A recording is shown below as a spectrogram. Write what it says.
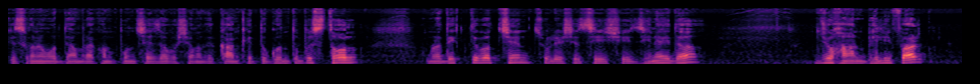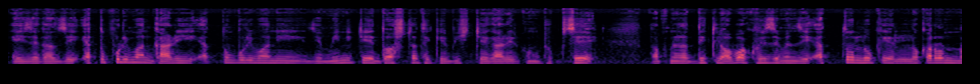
কিছুক্ষণের মধ্যে আমরা এখন পৌঁছে যাব সে আমাদের কাঙ্ক্ষিত গন্তব্যস্থল। আমরা দেখতে পাচ্ছেন, চলে এসেছি সেই ঝিনাইদহ। জোহান ভ্যালি পার্ক, এই জায়গা যে এত পরিমাণ গাড়ি, এত পরিমাণই যে মিনিটে দশটা থেকে বিশটা গাড়ি এরকম ঢুকছে, তো আপনারা দেখলে অবাক হয়ে যাবেন যে এত লোকের লোকারণ্য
